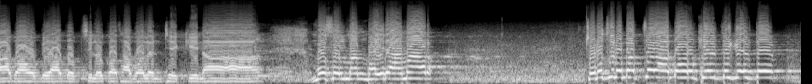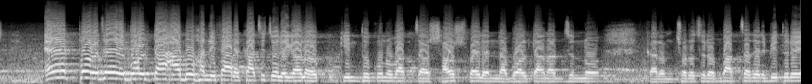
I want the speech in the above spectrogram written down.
বাবাও বেয়াদব ছিল, কথা বলেন ঠিক কিনা? মুসলমান ভাইরা আমার, ছোট ছোট বাচ্চারা বল খেলতে খেলতে এক পর্যায়ে বলটা আবু হানিফার কাছে চলে গেল, কিন্তু কোনো বাচ্চা সাহস পাইলেন না বলটা আনার জন্য, কারণ ছোট ছোট বাচ্চাদের ভিতরে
